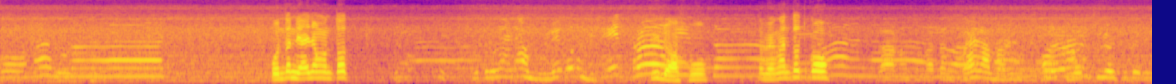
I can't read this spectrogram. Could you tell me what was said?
Muhammad Punten ya nyong ngentut. Betulnya ini ambune kok nang dicit. Sampai ngentut kok. Lah nang jembatan bae lah baru Oh, ini nih.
